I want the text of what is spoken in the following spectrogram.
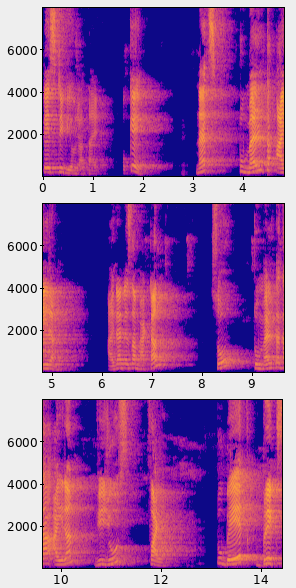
टेस्टी भी हो जाता है okay next to melt iron iron is the metal so to melt the iron we use fire to bake bricks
